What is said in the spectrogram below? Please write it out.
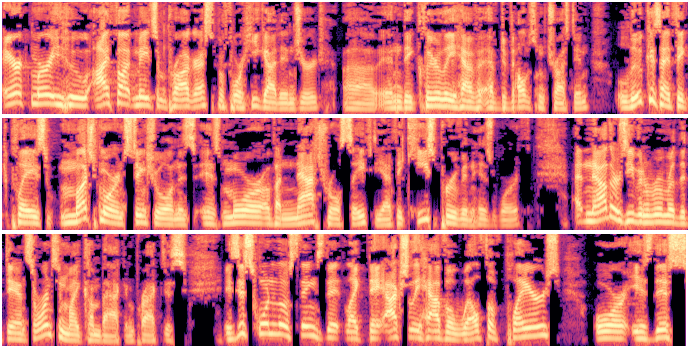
Eric Murray, who I thought made some progress before he got injured, uh, and they clearly have, have developed some trust in. Lucas, I think, plays much more instinctual and is, is more of a natural safety. I think he's proven his worth. And now there's even rumor that Dan Sorensen might come back and practice. Is this one of those things that, like, they actually have a wealth of players, or is this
